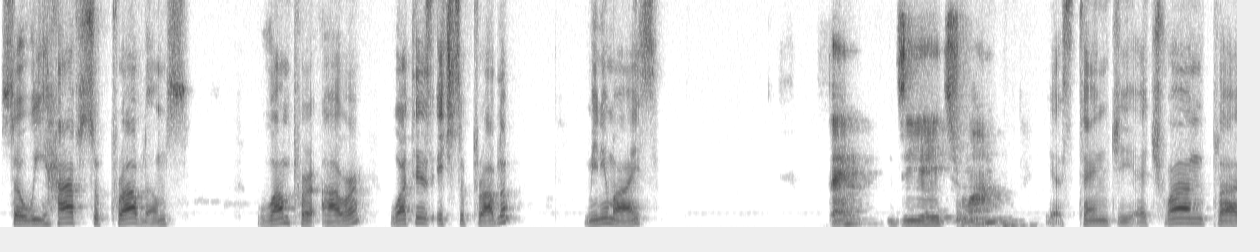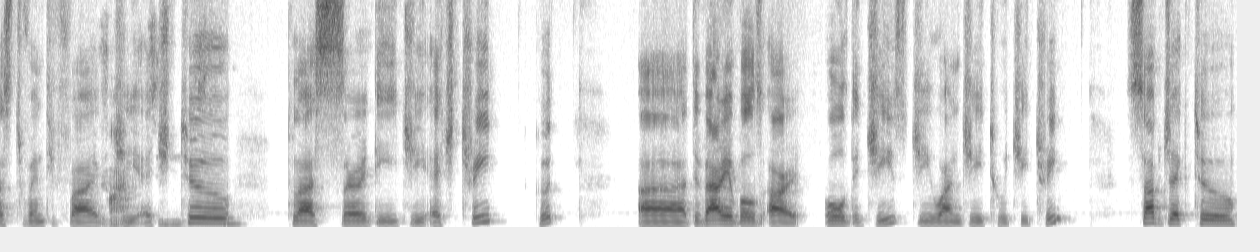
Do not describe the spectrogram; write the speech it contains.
So we have sub-problems, one per hour. What is each sub-problem? Minimize. 10 GH1. Yes, 10 GH1 plus 25 GH2 plus 30 GH3. Good. Uh, the variables are all the G's, G1, G2, G3 subject to?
